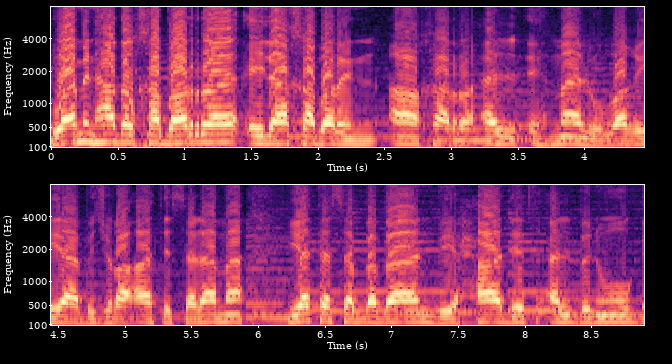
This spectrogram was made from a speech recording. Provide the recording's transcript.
ومن هذا الخبر إلى خبر آخر. الإهمال وغياب إجراءات السلامة يتسببان بحادث البنوك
